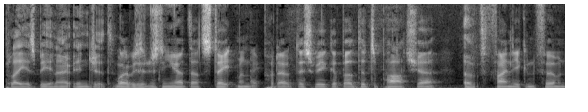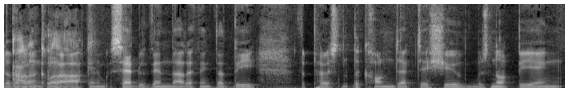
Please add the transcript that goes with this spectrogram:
players being out injured. Well, it was interesting. You had that statement put out this week about the departure of finally confirmed of Allen Allen, Clarke. Clarke. and said within that, I think that the the person, the conduct issue was not being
